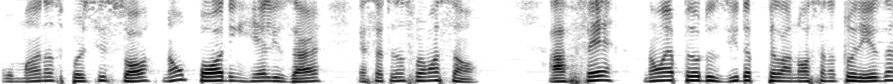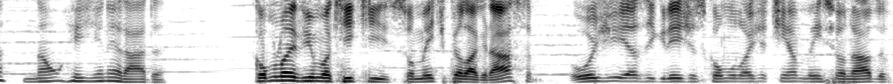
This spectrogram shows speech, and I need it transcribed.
humanas por si só não podem realizar essa transformação. A fé não é produzida pela nossa natureza não regenerada. Como nós vimos aqui que somente pela graça, hoje as igrejas, como nós já tínhamos mencionado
